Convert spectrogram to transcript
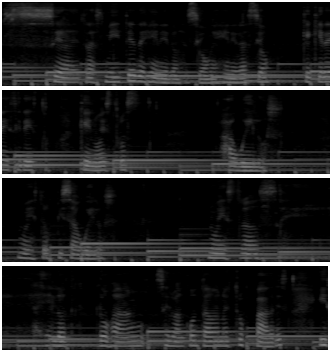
se transmite de generación en generación. ¿Qué quiere decir esto? Que nuestros abuelos, nuestros bisabuelos, nuestros eh, han, se lo han contado a nuestros padres y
